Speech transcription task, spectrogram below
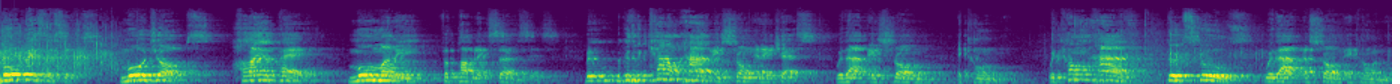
More businesses, more jobs, higher pay, more money for public services. Because we cannot have a strong NHS without a strong economy. We can't have good schools without a strong economy.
